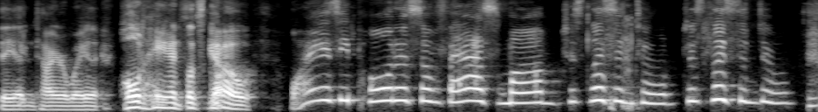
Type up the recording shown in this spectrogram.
the entire way. Like, hold hands, let's go. Why is he pulling us so fast, mom? Just listen to him. Just listen to him.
